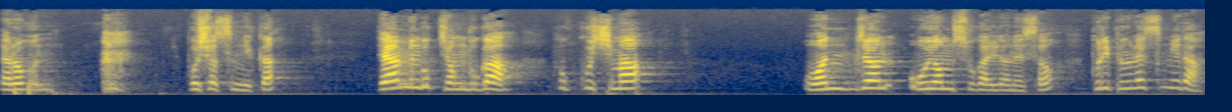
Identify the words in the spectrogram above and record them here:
여러분 보셨습니까? 대한민국 정부가 후쿠시마 원전 오염수 관련해서 브리핑을 했습니다.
